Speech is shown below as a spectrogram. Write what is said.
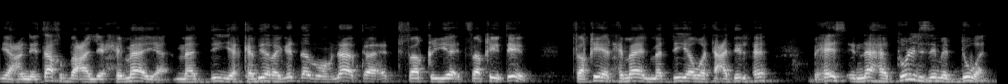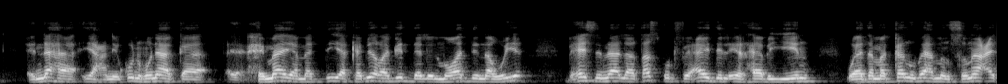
يعني تخضع لحماية مادية كبيرة جدا وهناك اتفاقيه اتفاقيتين اتفاقية الحماية المادية وتعديلها بحيث إنها تلزم الدول إنها يعني يكون هناك حماية مادية كبيرة جدا للمواد النووية بحيث إنها لا تسقط في أيدي الإرهابيين ويتمكنوا بها من صناعة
